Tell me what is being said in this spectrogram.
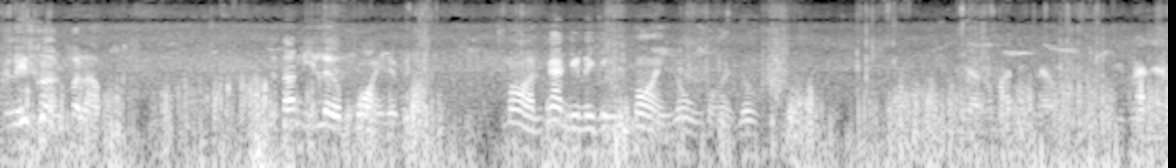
ก็เลยนอนบ่หลับแต่ตอนนี้เริ่มหม่อยแล้วพี่น้องหมอนงานยังไงยังหม่อยลงหม่อยลงเดี๋ยวก็มาถึงแล้วทีมงานเนี่ย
